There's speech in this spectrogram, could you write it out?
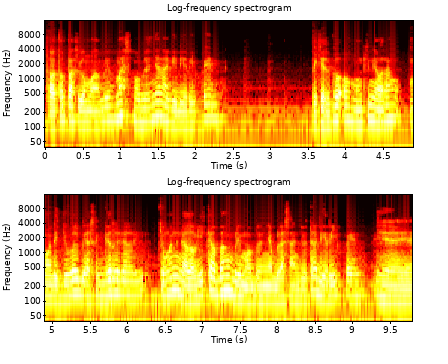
Toto pas gue mau ambil mas mobilnya lagi di repaint pikir gue oh mungkin nih orang mau dijual biar seger kali. Cuman nggak logika bang beli mobilnya belasan juta di repaint. Iya, iya,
